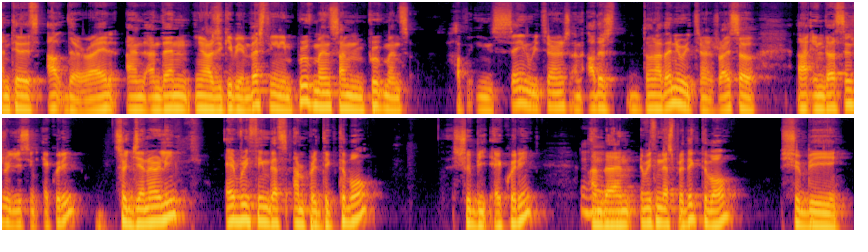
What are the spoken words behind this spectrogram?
until it's out there, right? And and then you know as you keep investing in improvements, some improvements have insane returns and others don't have any returns, right? So uh, in that sense, we're using equity. So generally, everything that's unpredictable should be equity, mm-hmm. and then everything that's predictable should be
